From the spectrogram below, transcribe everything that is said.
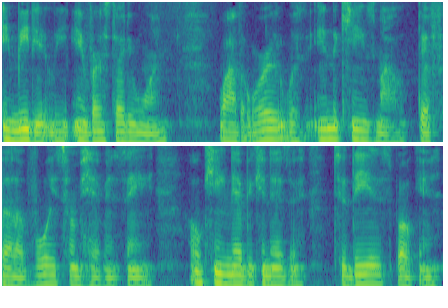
immediately in verse 31, while the word was in the king's mouth, there fell a voice from heaven saying, O King Nebuchadnezzar, to thee is spoken,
